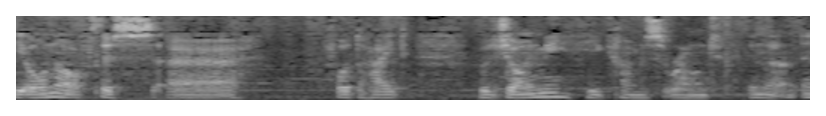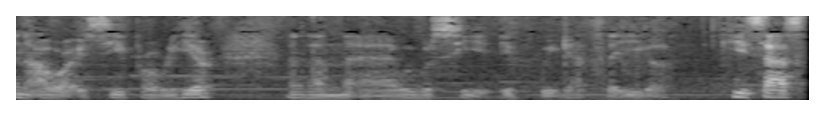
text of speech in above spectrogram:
the owner of this photo hide will join me. He comes around in, a, in an hour, I see probably here and then uh, we will see if we get the eagle. He says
